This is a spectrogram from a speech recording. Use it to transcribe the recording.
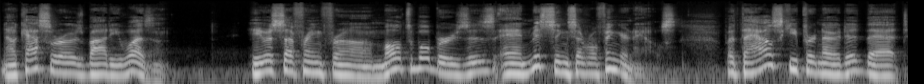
Now, Casolaro's body wasn't. He was suffering from multiple bruises and missing several fingernails. But the housekeeper noted that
